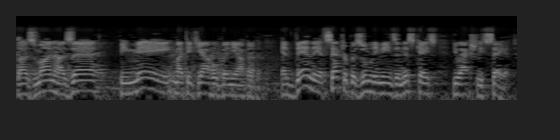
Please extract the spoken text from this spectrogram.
lazman hazeh, bimei matityahu ben Yaakov. And then the etc. presumably means in this case you actually say it.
